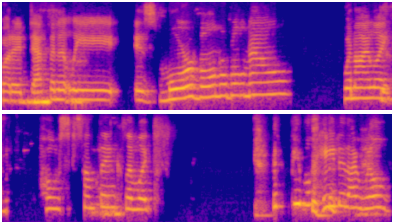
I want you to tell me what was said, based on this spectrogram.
but it definitely is more vulnerable now when I like yeah. post something because I'm like, if people hate it, I will,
